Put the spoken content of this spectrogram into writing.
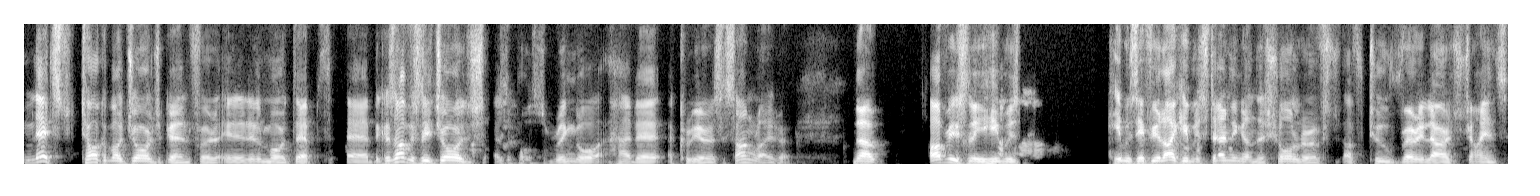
let's talk about George again for in a little more depth, uh, because obviously George, as opposed to Ringo, had a, a career as a songwriter. Now, obviously, he was he was, if you like, he was standing on the shoulder of of two very large giants,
